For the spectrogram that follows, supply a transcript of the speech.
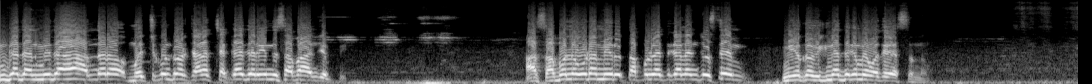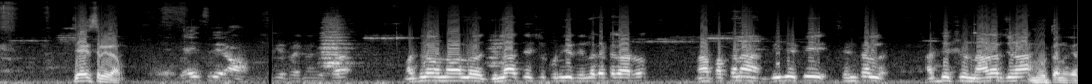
ఇంకా దాని మీద అందరూ మెచ్చుకుంటారు చాలా చక్కగా జరిగింది సభ అని చెప్పి. ఆ సభలో కూడా మీరు తప్పులు వెతకాలని చూస్తే మీ యొక్క విజ్ఞతగా మేము వదిలేస్తున్నాం జై శ్రీరామ్. జై శ్రీరామ్. మధ్యలో ఉన్న వాళ్ళు జిల్లా అధ్యక్షులు పునిగిరి నిల్లగట్ట గారు. నా పక్కన బీజేపీ సెంట్రల్ అధ్యక్షుడు నాగార్జున నూతనంగా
